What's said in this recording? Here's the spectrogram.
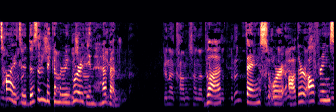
tithe doesn't become a reward in heaven. But thanks or other offerings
